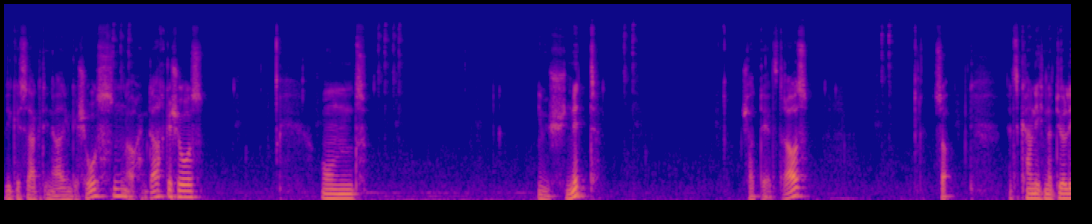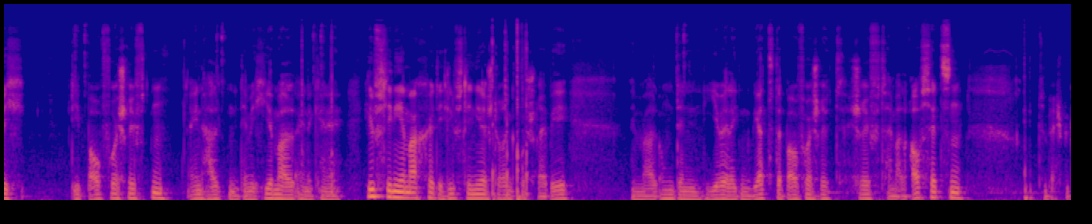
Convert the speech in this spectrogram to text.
wie gesagt, in allen Geschossen, auch im Dachgeschoss. Und im Schnitt schaut der jetzt raus. So, jetzt kann ich natürlich die Bauvorschriften einhalten, indem ich hier mal eine kleine Hilfslinie mache. Die Hilfslinie Steuerung Groß schreibe E einmal um den jeweiligen Wert der Bauvorschrift einmal raufsetzen, zum Beispiel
